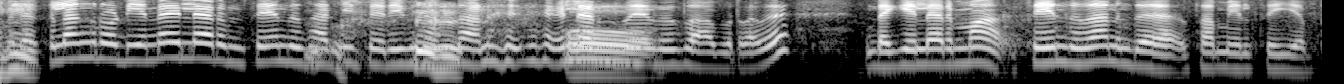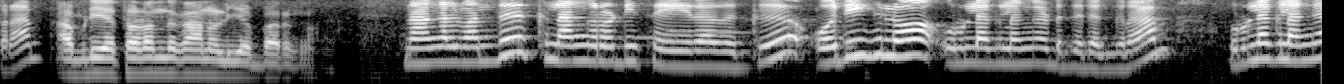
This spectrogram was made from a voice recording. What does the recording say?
இந்த கிழங்கு ரொட்டின்னா எல்லாரும் சேர்ந்து தட்டி தெரிவிக்கும் தானே எல்லாரும் சேர்ந்து சாப்பிட்றது. இன்றைக்கு எல்லாருமா சேர்ந்து தான் இந்த சமையல் செய்ய போகிறோம் அப்படியே தொடர்ந்து காணொலியை பாருங்க. நாங்கள் வந்து கிழங்கு ரொட்டி செய்கிறதுக்கு ஒரு கிலோ உருளைக்கிழங்கு எடுத்துருக்கிறோம். உருளைக்கிழங்க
